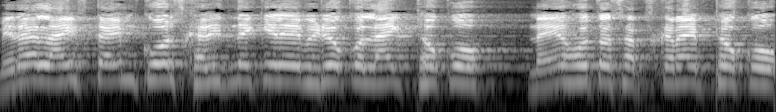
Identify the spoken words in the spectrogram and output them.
मेरा लाइफ टाइम कोर्स खरीदने के लिए वीडियो को लाइक ठोको। नए हो तो सब्सक्राइब ठोको।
